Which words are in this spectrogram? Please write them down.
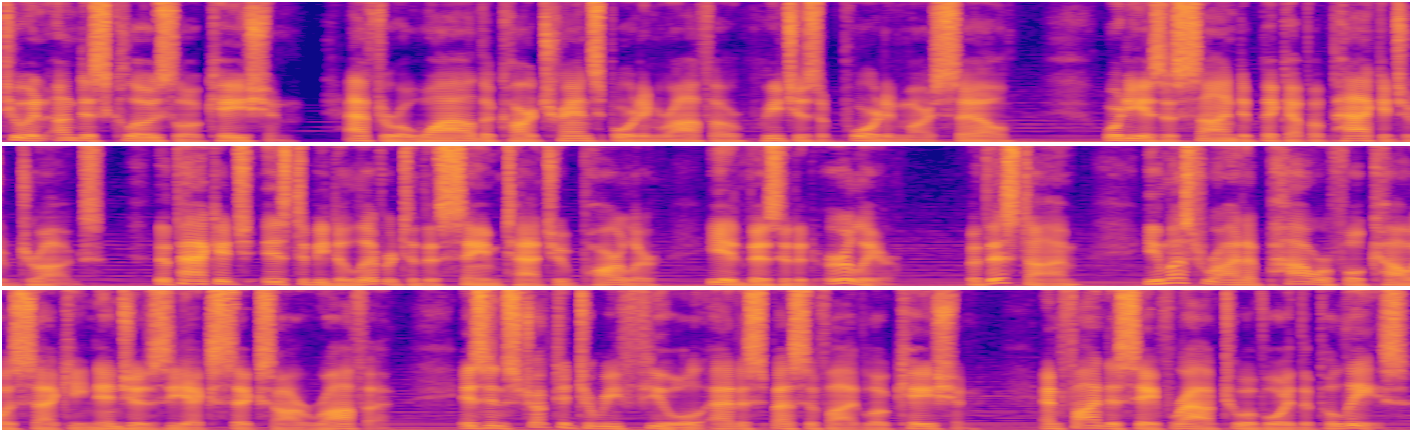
to an undisclosed location. After a while, the car transporting Rafa reaches a port in Marseille, where he is assigned to pick up a package of drugs. The package is to be delivered to the same tattoo parlor he had visited earlier, but this time, you must ride a powerful Kawasaki Ninja ZX6R Rafa is instructed to refuel at a specified location and find a safe route to avoid the police.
